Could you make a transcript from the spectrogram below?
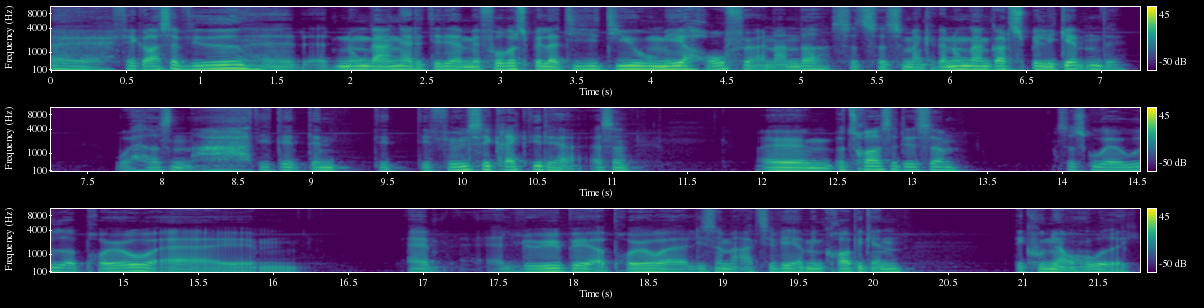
Øh, fik også at vide, at, at nogle gange er det det der med fodboldspillere, de, de er jo mere hårdføre end andre, så, så, så man kan nogle gange godt spille igennem det. Hvor jeg havde sådan, ah, det, det, det, det, det føles ikke rigtigt det her. Altså, øh, på trods af det, så, så skulle jeg ud og prøve at, øh, at, at løbe og prøve at ligesom aktivere min krop igen. Det kunne jeg overhovedet ikke.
